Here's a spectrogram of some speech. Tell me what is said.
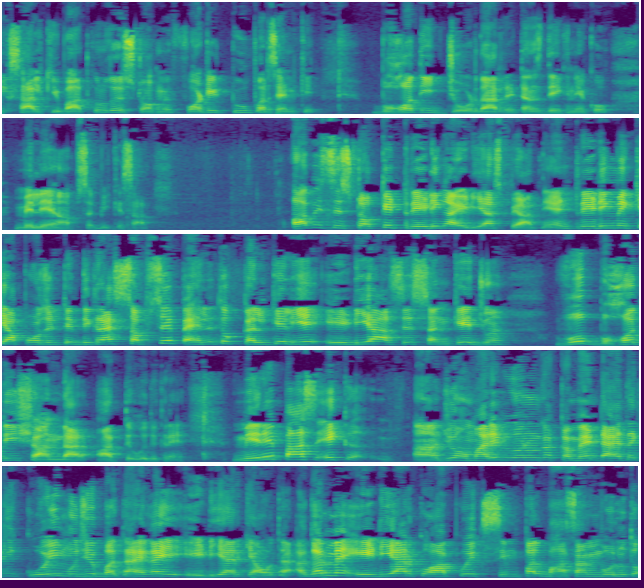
एक साल की बात करूं तो स्टॉक में फोर्टी टू परसेंट के बहुत ही जोरदार रिटर्न देखने को मिले हैं आप सभी के साथ अब इस स्टॉक के ट्रेडिंग आइडियाज पे आते हैं एंड ट्रेडिंग में क्या पॉजिटिव दिख रहा है सबसे पहले तो कल के लिए एडीआर से संकेत जो है वो बहुत ही शानदार आते हुए दिख रहे हैं मेरे पास एक जो हमारे व्यूअर उनका कमेंट आया था कि कोई मुझे बताएगा ये एडीआर क्या होता है अगर मैं एडीआर को आपको एक सिंपल भाषा में बोलूं तो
